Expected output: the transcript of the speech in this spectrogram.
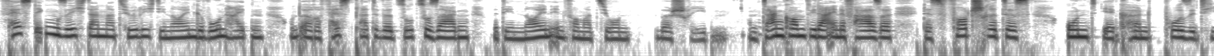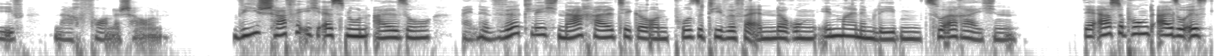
festigen sich dann natürlich die neuen Gewohnheiten und eure Festplatte wird sozusagen mit den neuen Informationen überschrieben. Und dann kommt wieder eine Phase des Fortschrittes und ihr könnt positiv nach vorne schauen. Wie schaffe ich es nun also, eine wirklich nachhaltige und positive Veränderung in meinem Leben zu erreichen? Der erste Punkt also ist,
